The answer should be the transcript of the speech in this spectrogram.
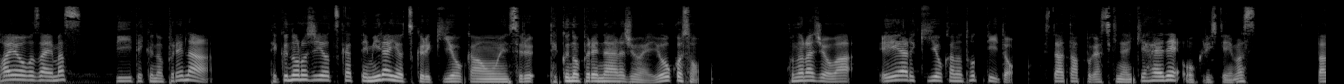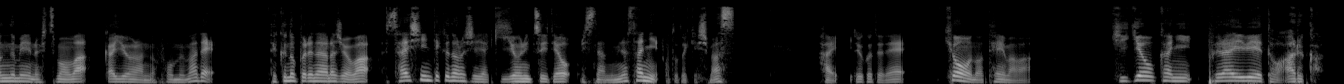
はようございます。B テクノプレナー。テクノロジーを使って未来を作る企業家を応援するテクノプレナーラジオへようこそ。このラジオは AR 起業家のトッティとスタートアップが好きな池早でお送りしています。番組への質問は概要欄のフォームまで。テクノプレナーラジオは最新テクノロジーや企業についてをリスナーの皆さんにお届けします。はい。ということで、今日のテーマは、起業家にプライベートはあるか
